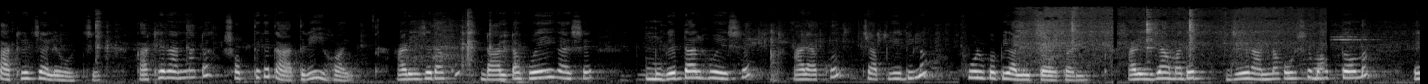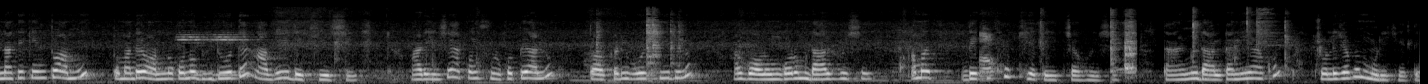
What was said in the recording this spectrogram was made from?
কাঠের জালে হচ্ছে। কাঠের রান্নাটা সব থেকে তাড়াতাড়িই হয়। আর এই যে দেখো, ডালটা হয়েই গেছে, মুগের ডাল হয়েছে, আর এখন চাপিয়ে দিল ফুলকপি আলুর তরকারি। আর এই যে আমাদের যে রান্না করছে ভক্ত আমার এনাকে কিন্তু আমি তোমাদের অন্য কোনো ভিডিওতে আগেই দেখিয়েছি। আর এই যে এখন ফুলকপি আলু তরকারি বসিয়ে দিল, আর গরম গরম ডাল হয়েছে। আমার দেখে খুব খেতে ইচ্ছা হয়েছে। তাই আমি ডালটা নিয়ে এখন চলে যাব মুড়ি খেতে।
